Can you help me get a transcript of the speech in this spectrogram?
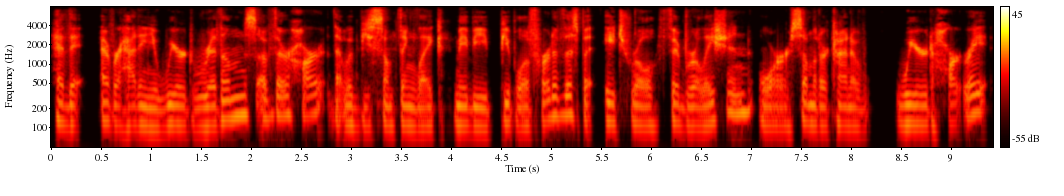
Have they ever had any weird rhythms of their heart? That would be something like maybe people have heard of this, but atrial fibrillation or some other kind of weird heart rate.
